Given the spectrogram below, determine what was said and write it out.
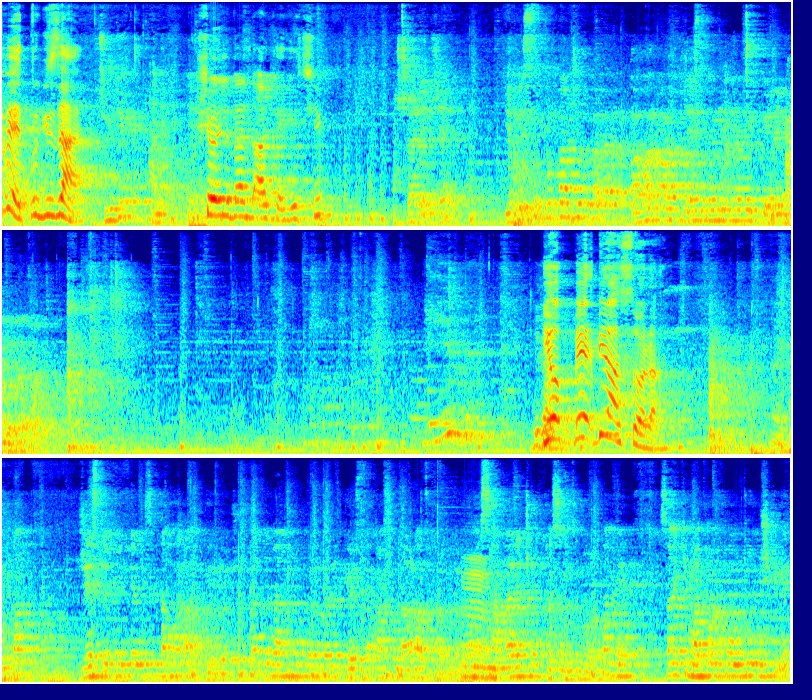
evet bu güzel. Çünkü hani Şöyle ben de arkaya geçeyim. şöyle bir şey. Birinci sınıftan çocuklara daha rahat örnekleri görebiliyorlar. Yok bir- biraz sonra. Yani buradan jest örneklerimizi daha rahat görüyor çocuklar ve ben bunu böyle temasını daha rahat kurabiliyorum. Ama sandalye çok kasıntılı ortam ve sanki makam koltuğumuş gibi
